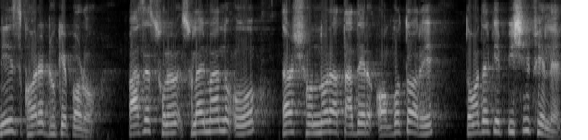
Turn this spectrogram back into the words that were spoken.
নিজ ঘরে ঢুকে পড়ো। পাশে সুলাই- সুলাইমান ও তার সৈন্যরা তাদের অজ্ঞতরে তোমাদেরকে পিষে ফেলে।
